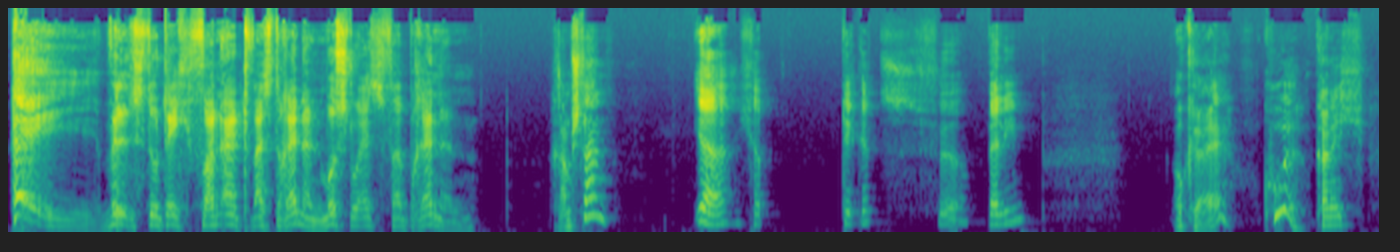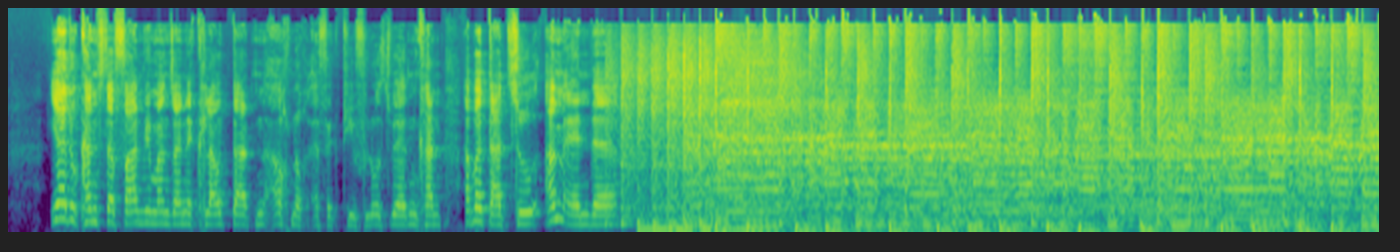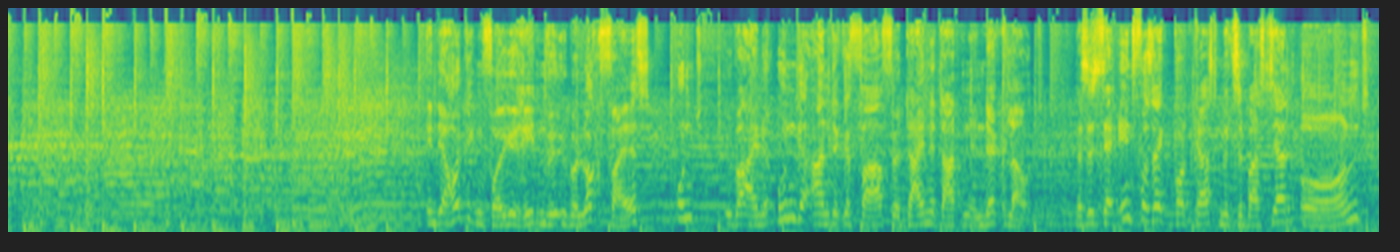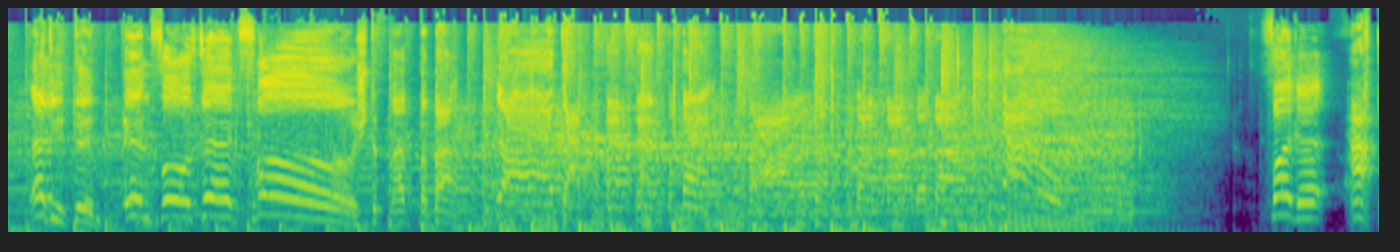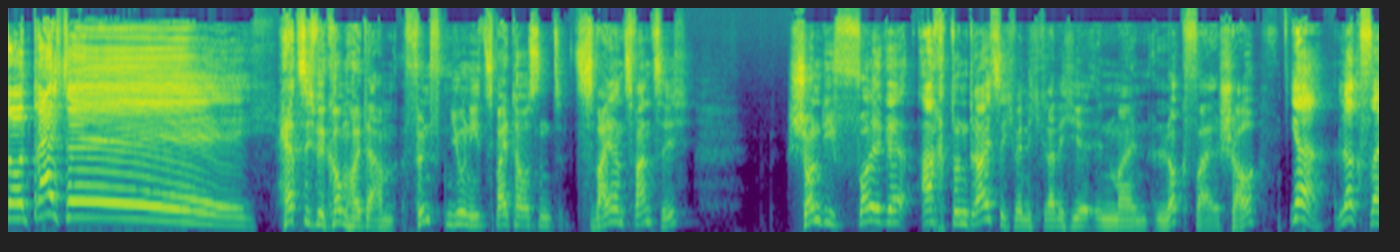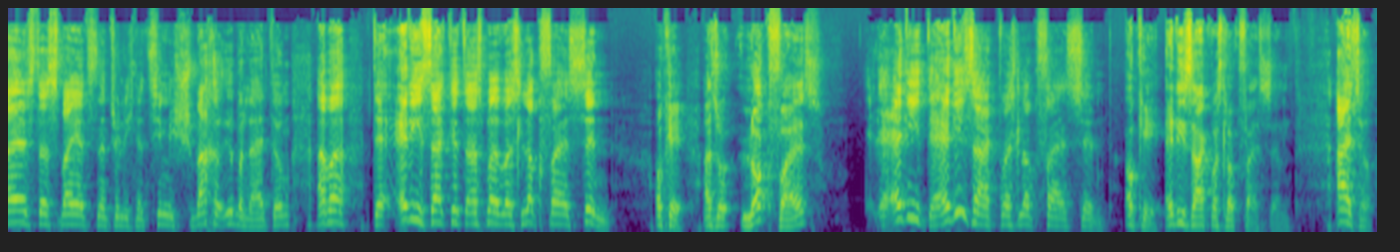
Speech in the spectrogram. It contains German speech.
Hey, willst du dich von etwas trennen, musst du es verbrennen. Rammstein? Ja, ich hab Tickets für Berlin. Okay, cool. Kann ich. Ja, du kannst erfahren, wie man seine Cloud-Daten auch noch effektiv loswerden kann, aber dazu am Ende. In der heutigen Folge reden wir über Logfiles und über eine ungeahnte Gefahr für deine Daten in der Cloud. Das ist der Infosec Podcast mit Sebastian und Eddie dem Infosec Frosch. Folge 38. herzlich willkommen heute am 5. Juni 2022. Schon die Folge 38, wenn ich gerade hier in mein Logfile schaue. Ja, Logfiles, das war jetzt natürlich eine ziemlich schwache Überleitung, aber der Eddie sagt jetzt erstmal, was Logfiles sind. Okay, also Logfiles. Der Eddie, der Eddie sagt, was Logfiles sind. Okay, Eddie sagt, was Logfiles sind. Also,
